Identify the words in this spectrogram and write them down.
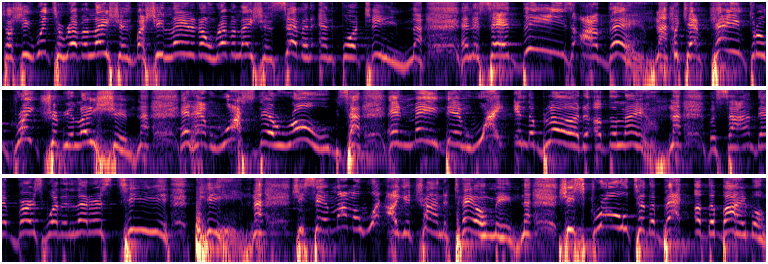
So she went to Revelations, but she landed on Revelation 7 and 14. And it said, These are they which have came through great tribulation and have washed their robes and made them white in the blood of the Lamb. Beside that verse were the letters T P. She said, Mama, what are you trying to tell me? She scrolled to the back of the Bible.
